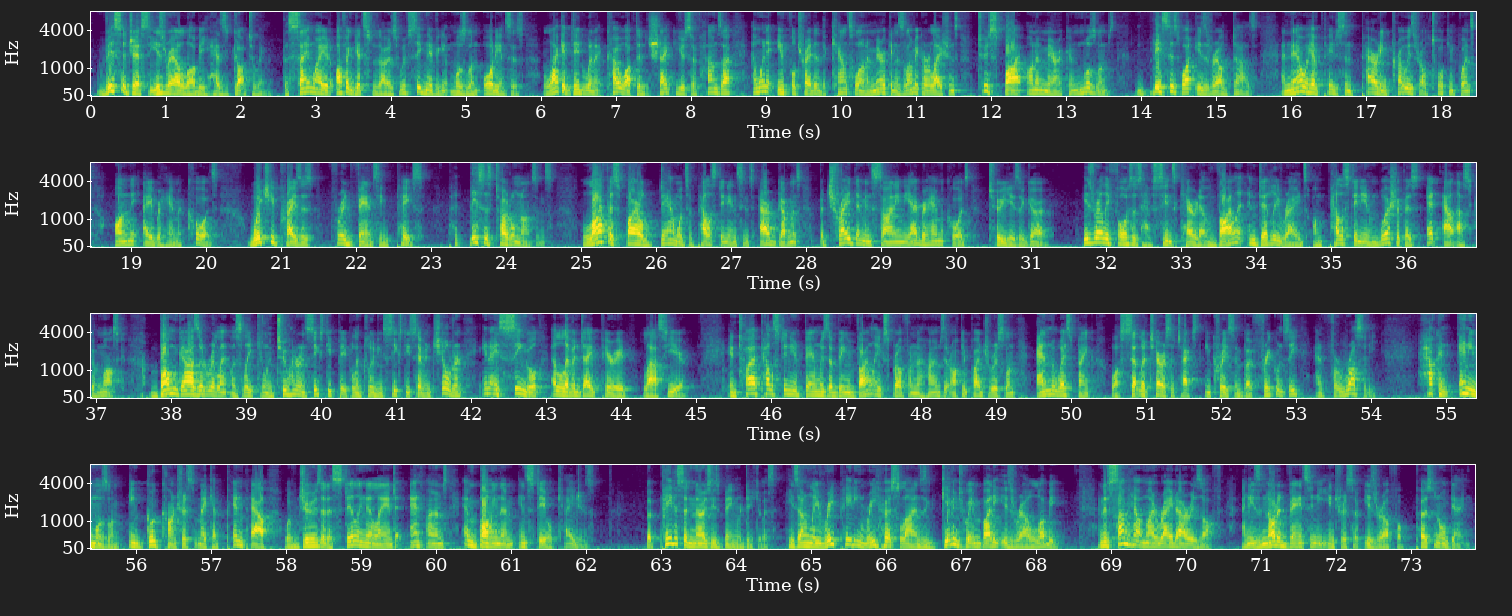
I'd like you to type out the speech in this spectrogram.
This suggests the Israel lobby has got to him, the same way it often gets to those with significant Muslim audiences, like it did when it co opted Sheikh Yusuf Hamza and when it infiltrated the Council on American Islamic Relations to spy on American Muslims. This is what Israel does. And now we have Peterson parroting pro Israel talking points on the Abraham Accords, which he praises for advancing peace. But this is total nonsense. Life has spiraled downwards for Palestinians since Arab governments betrayed them in signing the Abraham Accords two years ago. Israeli forces have since carried out violent and deadly raids on Palestinian worshippers at Al Aqsa Mosque, bombed Gaza relentlessly, killing 260 people, including 67 children, in a single 11 day period last year. Entire Palestinian families are being violently expelled from their homes in occupied Jerusalem and the West Bank, while settler terrorist attacks increase in both frequency and ferocity. How can any Muslim in good conscience make a pen pal with Jews that are stealing their land and homes and bombing them in steel cages? But Peterson knows he's being ridiculous. He's only repeating rehearsed lines given to him by the Israel lobby. And if somehow my radar is off and he's not advancing the interests of Israel for personal gain,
